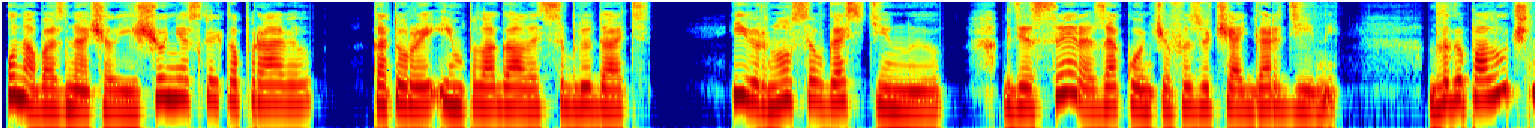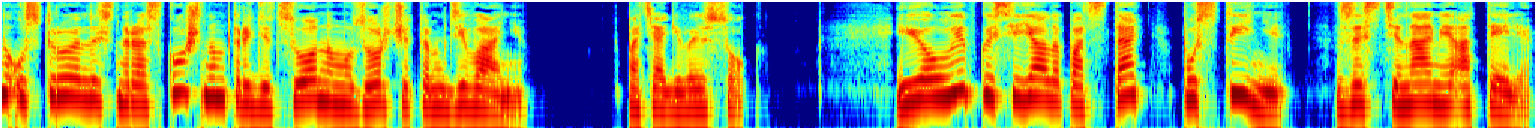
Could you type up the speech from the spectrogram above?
Он обозначил еще несколько правил, которые им полагалось соблюдать, и вернулся в гостиную, где Сэра, закончив изучать гардины, благополучно устроилась на роскошном традиционном узорчатом диване, потягивая сок. Ее улыбка сияла под стать пустыне за стенами отеля.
